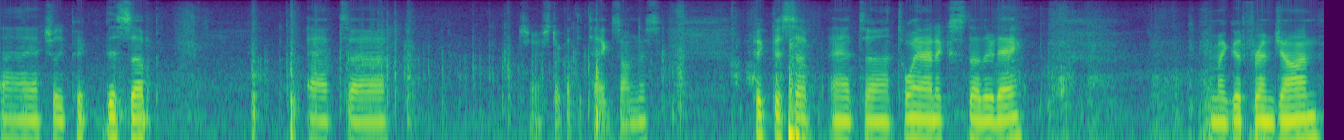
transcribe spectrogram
I actually picked this up at, uh, sorry, I still got the tags on this. Picked this up at uh, Toy Addicts the other day from my good friend John,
